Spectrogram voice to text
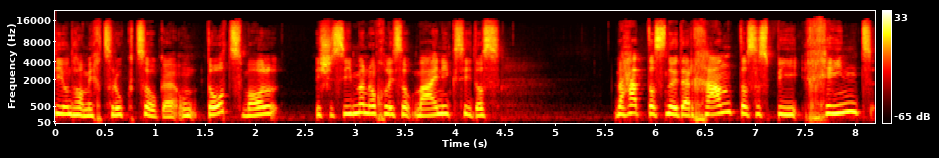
und habe mich zurückgezogen. Und dort mal ist es immer noch ein bisschen so die Meinung dass man hat das nicht erkannt, dass es bei Kind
